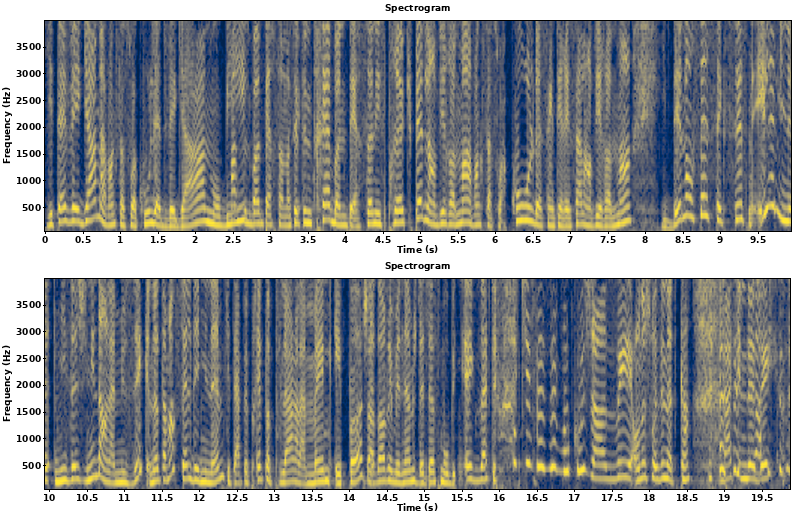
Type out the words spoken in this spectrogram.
Il était vegan avant que ça soit cool d'être vegan, Moby. Ah, c'est une bonne personne. C'est une très bonne personne. Il se préoccupait de l'environnement avant que ça soit cool de s'intéresser à l'environnement. Il dénonçait le sexisme et la misogynie dans la musique, notamment celle d'Eminem, qui était à peu près populaire à la même époque. J'adore Eminem, je déteste Moby. Exactement, qui faisait beaucoup jaser. On a choisi notre camp back in the ça. days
